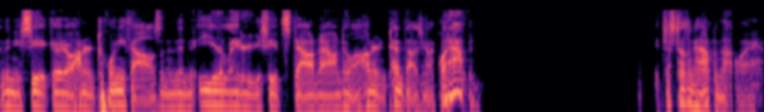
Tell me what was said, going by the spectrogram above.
and then you see it go to 120,000 and then a year later you see it's down down to 110,000. You're like, what happened? It just doesn't happen that way.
